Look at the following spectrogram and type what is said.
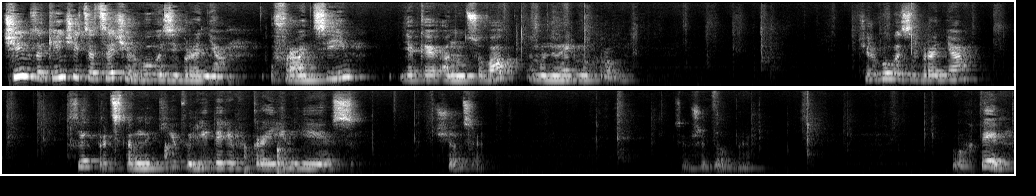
Чим закінчиться це чергове зібрання у Франції, яке анонсував Еммануель Макрон? Чергове зібрання всіх представників лідерів країн ЄС. Що це? Це вже добре. Ух ти.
